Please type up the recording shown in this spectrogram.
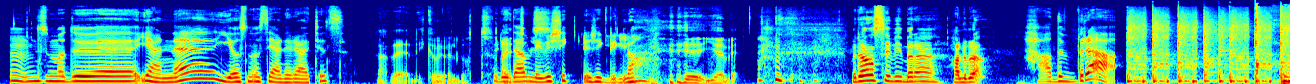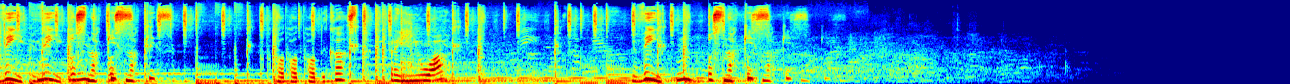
Mm, så må du eh, gjerne gi oss noen stjerner i iTunes. Ja, det liker vi veldig godt. Fordi iTunes. da blir vi skikkelig, skikkelig glad. Gjør vi. Men da sier vi bare ha det bra. Ha det bra. Viten og snakkis. snakkis. Pod -pod Podkast fra Joa. Viten og snakkis. snakkis.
